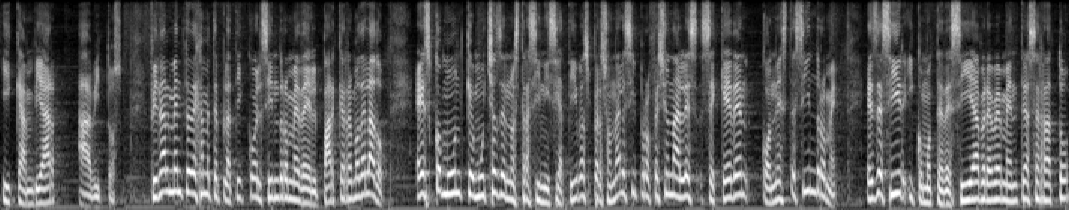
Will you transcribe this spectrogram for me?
y cambiar hábitos. Finalmente, déjame te platico el síndrome del parque remodelado. Es común que muchas de nuestras iniciativas personales y profesionales se queden con este síndrome. Es decir, y como te decía brevemente hace rato,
